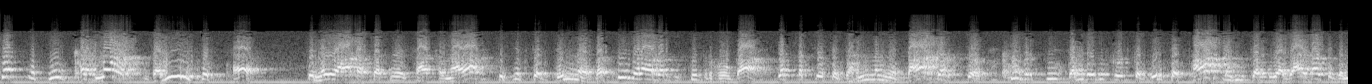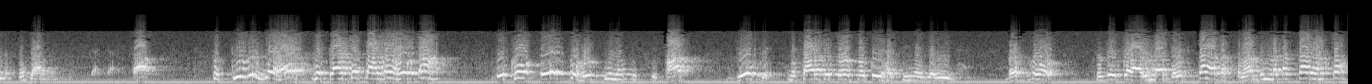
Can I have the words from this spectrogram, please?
صرف اتنی گھٹیا غریب صرف ہے۔ کہ نہیں آ کر اپنے ساتھ فرمایا کہ جس کے دل میں بتی برابر کی فکر ہوگا، جب تک کہ اسے جہنم میں ڈال کر اس کو فکر کی گندگی کو اس کے دل سے صاف نہیں کر دیا جائے گا تو جنت میں جانے نہیں دیا جائے گا۔ تو فکر جو ہے یہ کیسے پیدا ہوتا؟ دیکھو، ایک تو ہوتی ہے کس کے ساتھ جو کہ مثال کے طور پر کوئی حسین زمین ہے۔ بس وہ صبح کو آئینہ دیکھتا، بس تمام دن مٹکتا رہتا۔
